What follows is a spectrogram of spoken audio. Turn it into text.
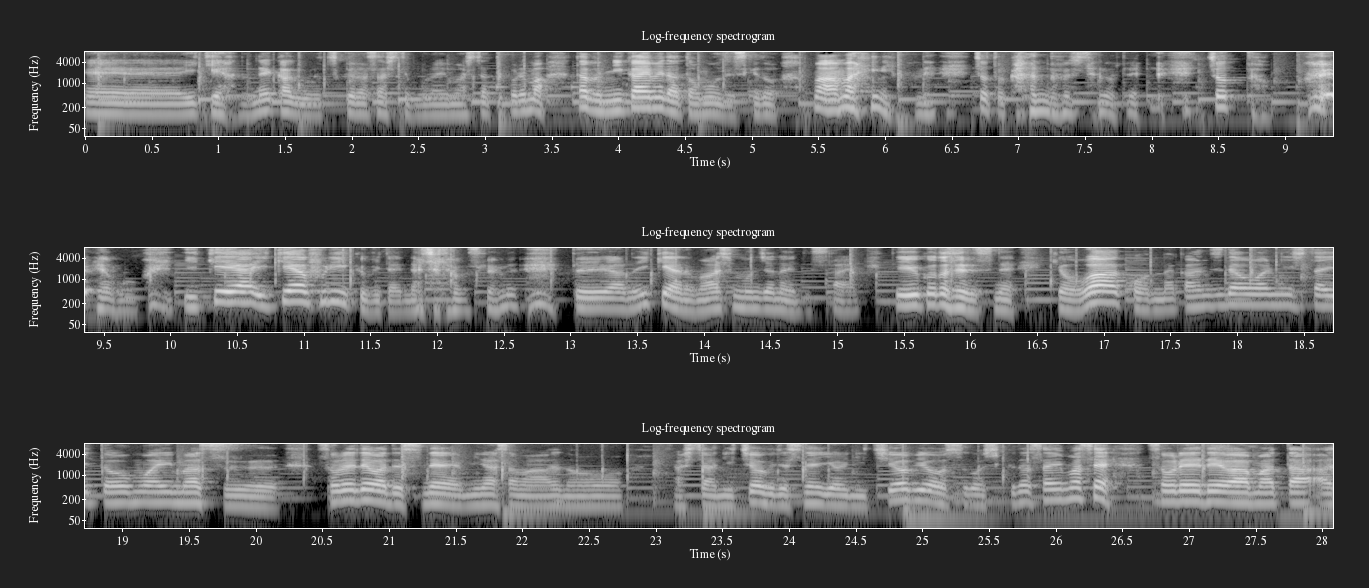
えー、IKEA のね、家具を作らさせてもらいましたって、これまあ多分2回目だと思うんですけど、まああまりにもね、ちょっと感動したのでちょっといやもう、IKEA、IKEA フリークみたいになっちゃってますけどね。で、あの、IKEA の回し物じゃないです。はい。ということでですね、今日はこんな感じで終わりにしたいと思います。それではですね、皆様、あの明日は日曜日ですね。良い日曜日をお過ごしくださいませ。それではまた明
